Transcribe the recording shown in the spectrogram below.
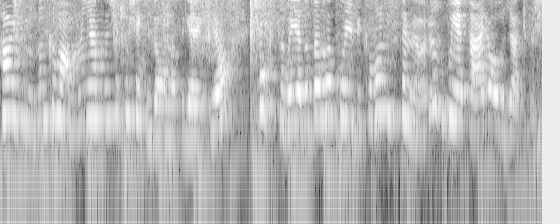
Harcımızın kıvamının yaklaşık bu şekilde olması gerekiyor. Çok sıvı ya da daha koyu bir kıvam istemiyoruz. Bu yeterli olacaktır.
